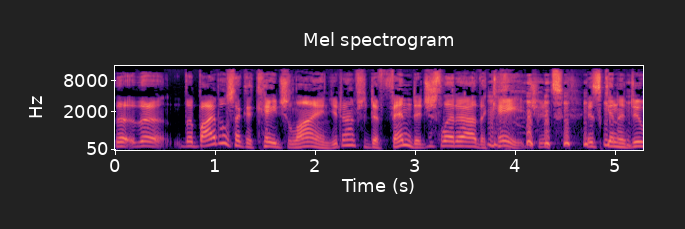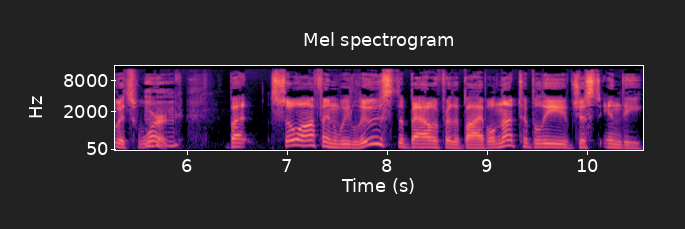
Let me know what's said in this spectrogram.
the the the Bible's like a caged lion. You don't have to defend it; just let it out of the cage. it's it's going to do its work. Mm-hmm. But so often we lose the battle for the Bible, not to believe just in the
